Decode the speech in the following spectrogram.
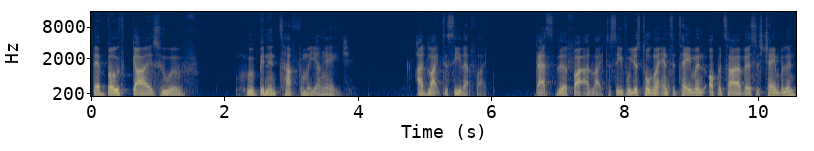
they're both guys who have who have been in tough from a young age. I'd like to see that fight. That's the fight I'd like to see. If we're just talking about entertainment, Opetaia versus Chamberlain,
